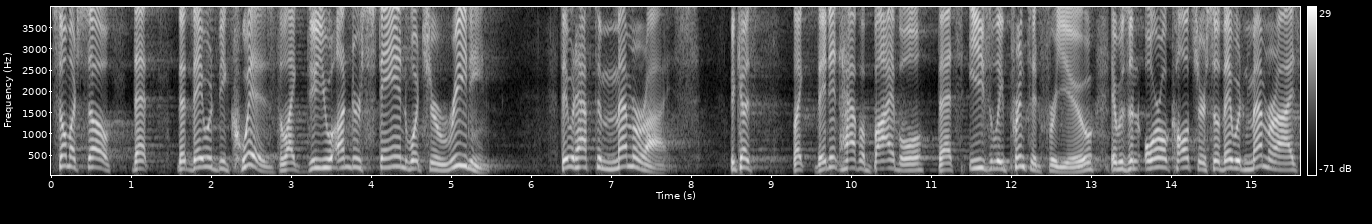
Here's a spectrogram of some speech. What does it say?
so much so that, that they would be quizzed like, Do you understand what you're reading? They would have to memorize because like they didn't have a Bible that's easily printed for you. It was an oral culture, so they would memorize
